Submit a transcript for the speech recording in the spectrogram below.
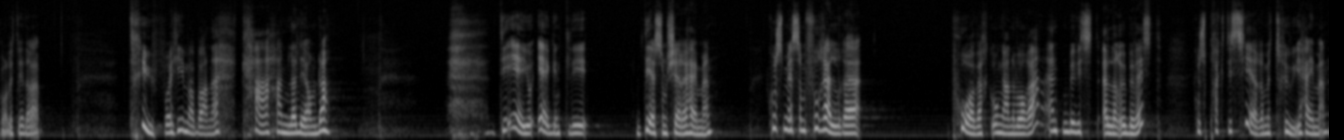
går litt videre. Tro på hjemmebane, hva handler det om, da? Det er jo egentlig det som skjer i heimen. Hvordan vi som foreldre påvirke ungene våre, enten bevisst eller ubevisst. Hvordan praktiserer vi tro i heimen?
